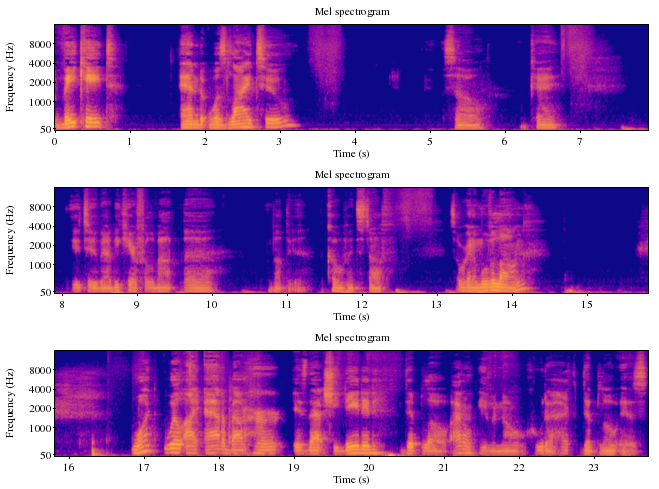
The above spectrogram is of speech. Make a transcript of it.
vacate and was lied to. So, okay, YouTube gotta be careful about the about the COVID stuff. So we're gonna move along. What will I add about her is that she dated Diplo. I don't even know who the heck Diplo is.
